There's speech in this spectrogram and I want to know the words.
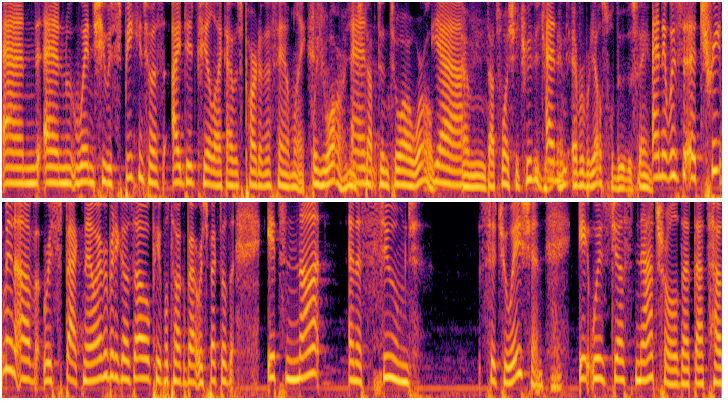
and and when she was speaking to us i did feel like i was part of a family Well, you are. You And- stepped into our world. Yeah. And that's why she treated you. And- And, everybody else will do the same. and it was a treatment of respect. Now everybody goes, "Oh, people talk about respect." It's not an assumed situation. It was just natural that that's how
